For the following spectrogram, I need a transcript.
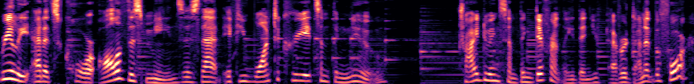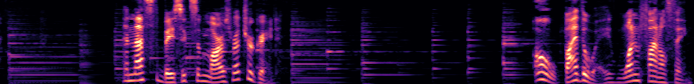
Really, at its core, all of this means is that if you want to create something new, try doing something differently than you've ever done it before. And that's the basics of Mars retrograde. Oh, by the way, one final thing.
